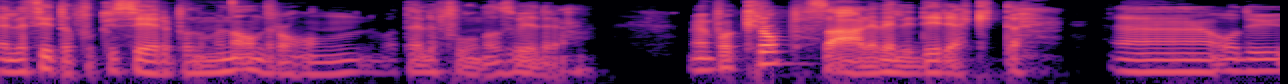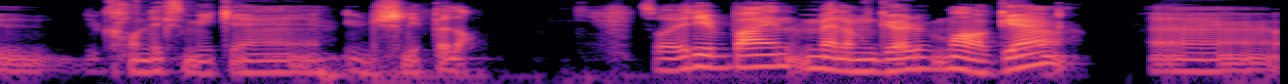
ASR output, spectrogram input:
Eller sitte og fokusere på det med den andre hånden, på telefon osv. Men på kropp så er det veldig direkte. Uh, og du, du, kan liksom ikke unnslippe, da. Så ribbein, mellomgulv, mage, uh,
